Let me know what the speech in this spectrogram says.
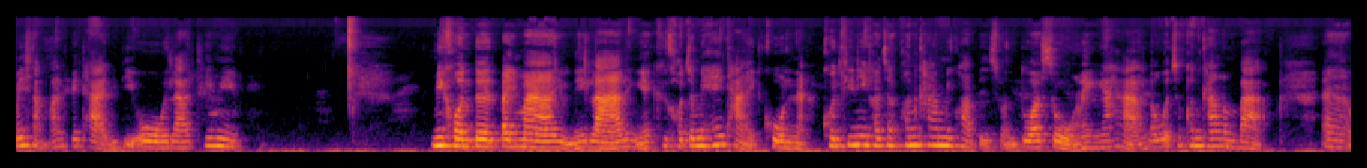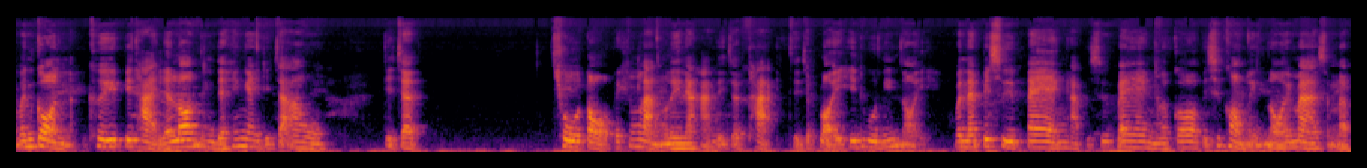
ไม่สามารถไปถ่ายวิดีโอเวลาที่มี มีคนเดินไปมาอยู่ในร้านอะไรเงี้ยคือเขาจะไม่ให้ถ่ายคนน่ะคนที่นี่เขาจะค่อนข้างมีความเป็นส่วนตัวสูงอะไรเงี้ยค่ะเราก็จะค่อนข้างลำบากอ่าวันก่อนเคยไปถ่ายแล้วรอบหนึ่งเดี๋ยวให้ไงเดี๋ยวจะเอา เดี๋ยวจะ โชว์ต่อไปข้างหลังเลยนะคะ เดี๋ยวจะถ่ายเดี๋ยวจะปล่อยให้ดูนิดหน่อย วันนั้นไปซื้อแป้งค่ะไปซื้อแป้ง แล้วก็ไปซื้อของเล็กน้อยมาสำหรับ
